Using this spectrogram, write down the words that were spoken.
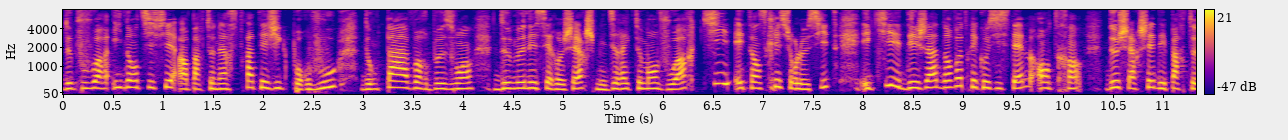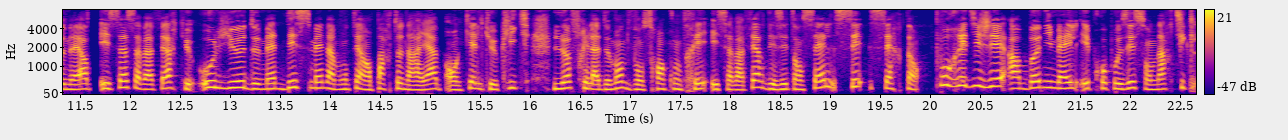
de pouvoir identifier un partenaire stratégique pour vous, donc pas avoir besoin de mener ces recherches, mais directement voir qui est inscrit sur le site et qui est déjà dans votre écosystème en train de chercher des partenaires. Et ça, ça va faire que au lieu de mettre des semaines à monter un partenariat en quelques clics. L'offre et la demande vont se rencontrer et ça va faire des étincelles, c'est certain. Pour rédiger un bon email et proposer son article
